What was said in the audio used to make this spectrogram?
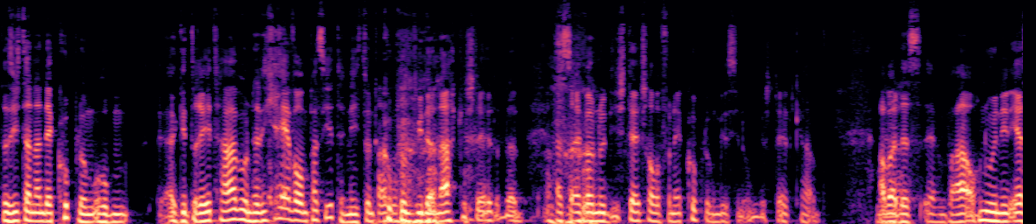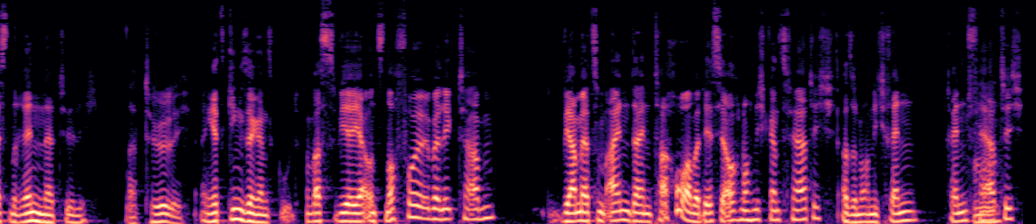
dass ich dann an der Kupplung oben äh, gedreht habe und dann ich, hey, warum passiert denn nichts? Und Kupplung wieder nachgestellt und dann hast du einfach nur die Stellschraube von der Kupplung ein bisschen umgestellt gehabt. Aber Ja. das äh, war auch nur in den ersten Rennen natürlich. Natürlich. Jetzt ging's ja ganz gut. Was wir ja uns noch vorher überlegt haben, wir haben ja zum einen deinen Tacho, aber der ist ja auch noch nicht ganz fertig, also noch nicht Renn, rennfertig.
